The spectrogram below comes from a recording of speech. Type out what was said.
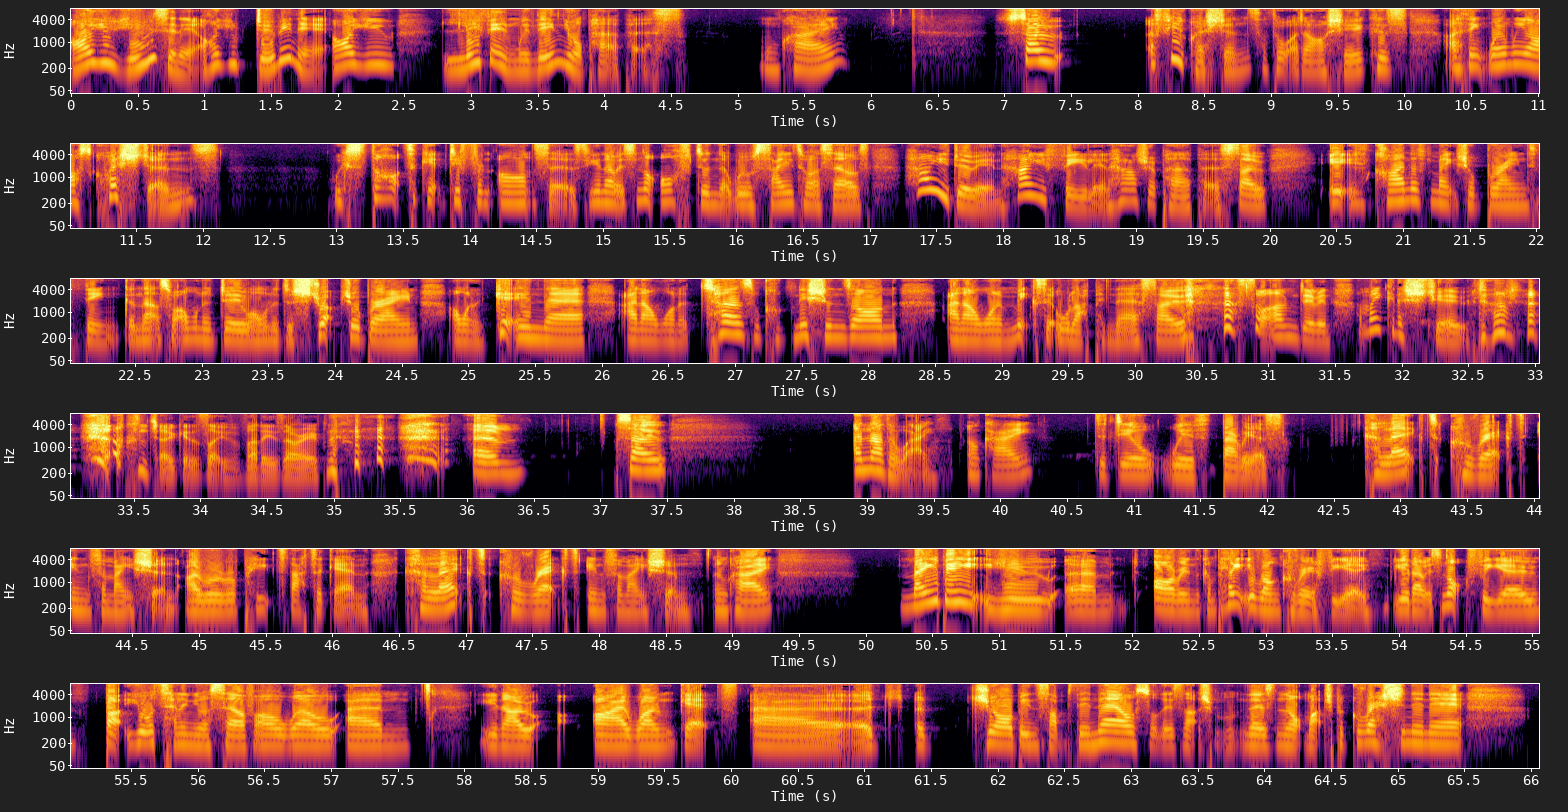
are you using it? Are you doing it? Are you living within your purpose? Okay. So, a few questions I thought I'd ask you because I think when we ask questions, we start to get different answers. You know, it's not often that we'll say to ourselves, How are you doing? How are you feeling? How's your purpose? So it kind of makes your brain think. And that's what I want to do. I want to disrupt your brain. I want to get in there and I want to turn some cognitions on and I want to mix it all up in there. So that's what I'm doing. I'm making a stew. I'm joking. It's not even funny. Sorry. um, so, another way, okay, to deal with barriers collect correct information. I will repeat that again. Collect correct information. Okay maybe you um, are in the completely wrong career for you. You know, it's not for you, but you're telling yourself, oh, well, um, you know, I won't get uh, a, a job in something else or there's much there's not much progression in it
